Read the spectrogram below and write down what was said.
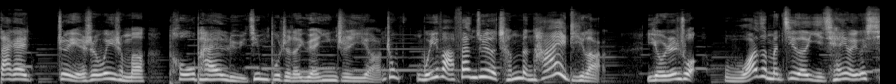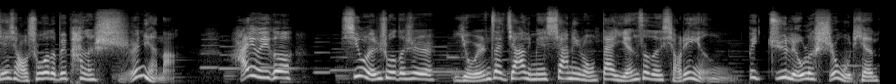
大概这也是为什么偷拍屡禁不止的原因之一啊！这违法犯罪的成本太低了。有人说，我怎么记得以前有一个写小说的被判了十年呢？还有一个新闻说的是，有人在家里面下那种带颜色的小电影，被拘留了十五天，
